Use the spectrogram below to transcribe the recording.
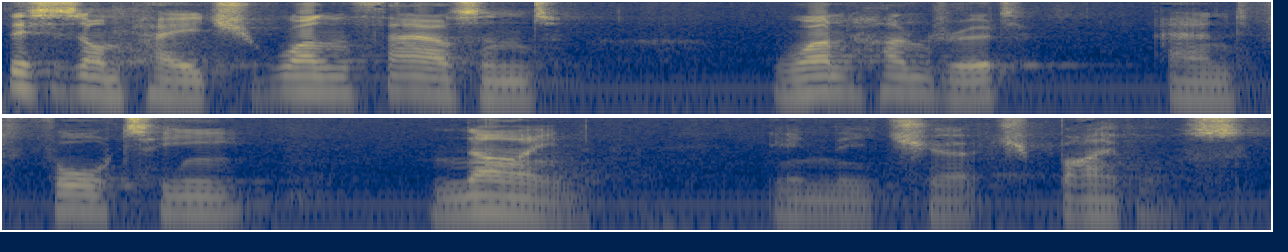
This is on page 1149 in the church Bibles.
